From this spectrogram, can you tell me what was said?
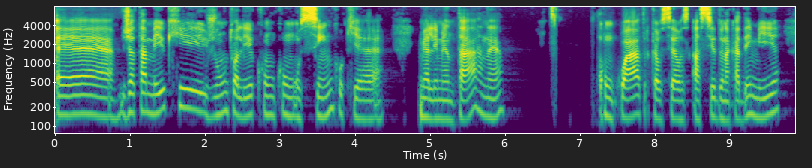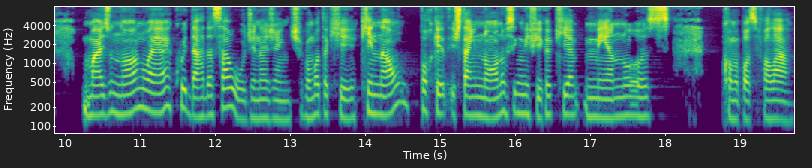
é, já está meio que junto ali com, com o cinco, que é me alimentar, né? Com quatro, que é o ser assíduo na academia. Mas o nono é cuidar da saúde, né, gente? Vamos botar aqui. Que não, porque está em nono, significa que é menos. Como eu posso falar?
